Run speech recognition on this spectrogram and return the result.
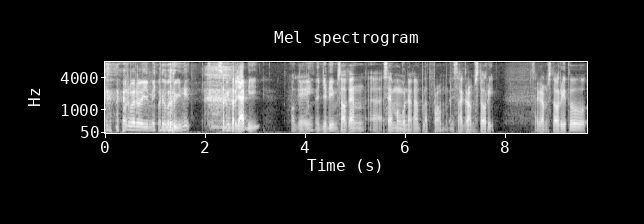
Baru-baru ini. baru-baru ini sering terjadi. Oke. Nah, Jadi misalkan eh, saya menggunakan platform Instagram Story. Instagram Story itu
